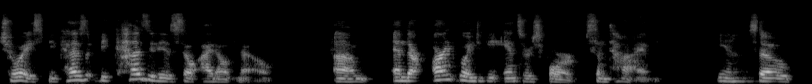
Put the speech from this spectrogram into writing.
choice because because it is so I don't know. Um, and there aren't going to be answers for some time. Yeah. So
